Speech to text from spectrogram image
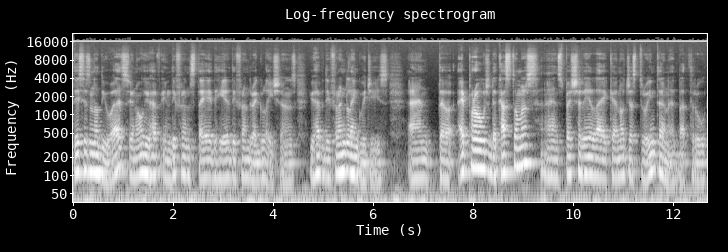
this is not US. You know, you have in different state here different regulations. You have different languages, and approach the customers, and especially like uh, not just through internet but through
